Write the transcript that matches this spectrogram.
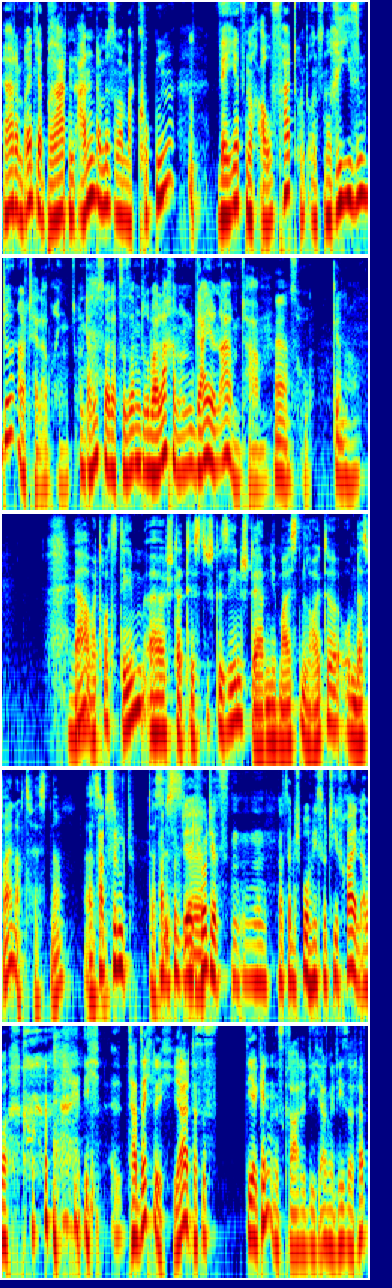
Ja, dann brennt der Braten an, da müssen wir mal gucken, wer jetzt noch auf hat und uns einen riesen Dönerteller bringt. Und da müssen wir da zusammen drüber lachen und einen geilen Abend haben. Ja, so. genau. Ja, aber trotzdem, äh, statistisch gesehen, sterben die meisten Leute um das Weihnachtsfest, ne? Also, Absolut. Das Absolut. Ist, ja, ich äh, wollte jetzt nach dem Spruch nicht so tief rein, aber ich äh, tatsächlich, ja, das ist die Erkenntnis gerade, die ich angeteasert habe.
